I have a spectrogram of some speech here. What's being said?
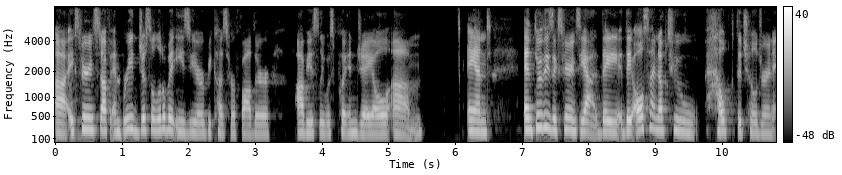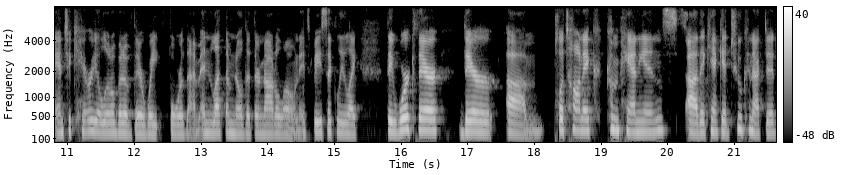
uh, experience stuff and breathe just a little bit easier because her father obviously was put in jail um, and and through these experiences yeah they they all sign up to help the children and to carry a little bit of their weight for them and let them know that they're not alone it's basically like they work there they're um, platonic companions uh, they can't get too connected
